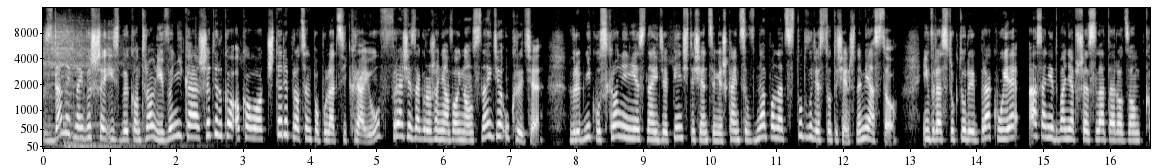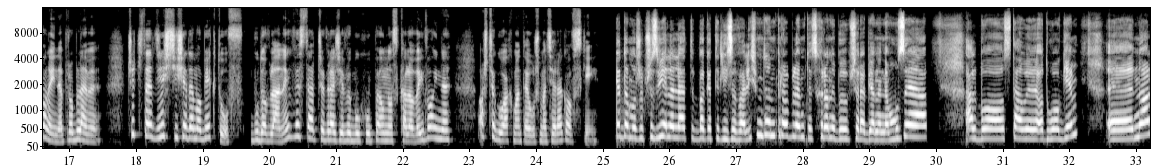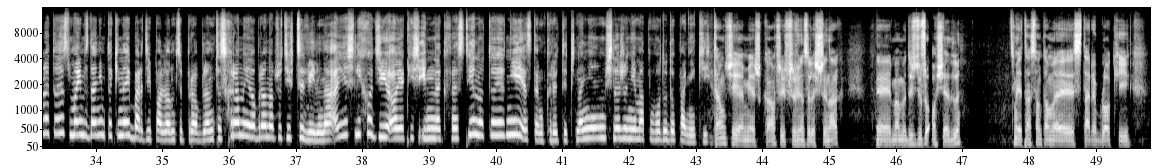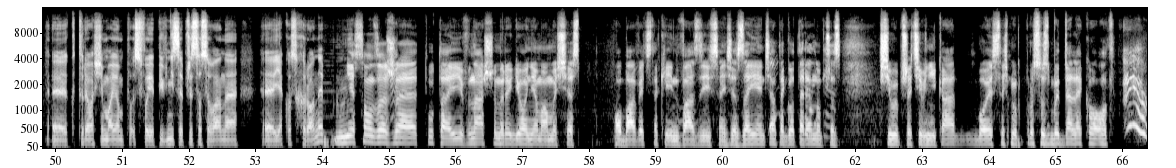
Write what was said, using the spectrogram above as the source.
Z danych Najwyższej Izby Kontroli wynika, że tylko około 4% populacji kraju w razie zagrożenia wojną znajdzie ukrycie. W Rybniku schronienie znajdzie 5 tysięcy mieszkańców na ponad 120-tysięczne miasto. Infrastruktury brakuje, a zaniedbania przez lata rodzą kolejne problemy. Czy 47 obiektów budowlanych wystarczy w razie wybuchu pełnoskalowej wojny? O szczegółach Mateusz Macierakowski. Wiadomo, że przez wiele lat bagatelizowaliśmy ten problem. Te schrony były przerabiane na muzea albo stały odłogiem. E, No ale to jest moim zdaniem taki najbardziej palący problem. Te schrony i obrona przeciwcywilna. A jeśli chodzi o jakieś inne kwestie, no to ja nie jestem krytyczna. Nie, myślę, że nie ma powodu do paniki. Tam, gdzie ja mieszkam, czyli w Przeżywiące Leszczynach, e, mamy dość dużo osiedl. Tam są tam e, stare bloki, e, które właśnie mają swoje piwnice przystosowane e, jako schrony. Nie sądzę, że tutaj w naszym regionie mamy się obawiać takiej inwazji, w sensie zajęcia tego terenu przez siły przeciwnika, bo jesteśmy po prostu zbyt daleko od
